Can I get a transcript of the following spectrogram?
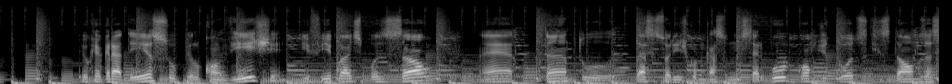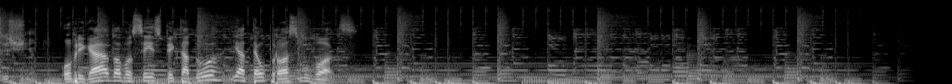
Eu que agradeço pelo convite e fico à disposição, né, tanto da assessoria de comunicação do Ministério Público, como de todos que estão nos assistindo. Obrigado a você, espectador, e até o próximo Vox.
